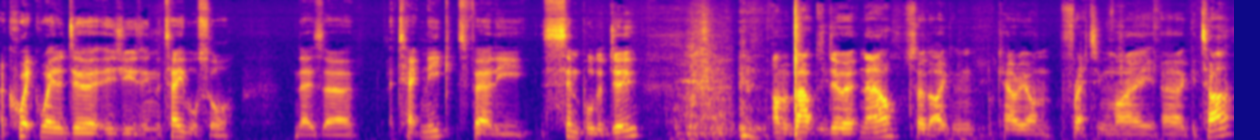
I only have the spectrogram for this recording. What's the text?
a quick way to do it is using the table saw. There's a, a technique, it's fairly simple to do. I'm about to do it now so that I can carry on fretting my uh, guitar.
